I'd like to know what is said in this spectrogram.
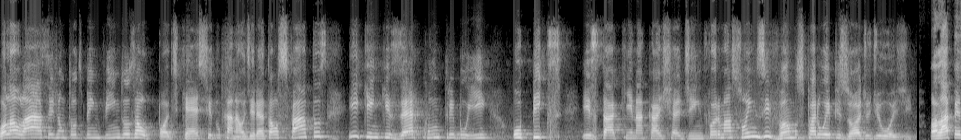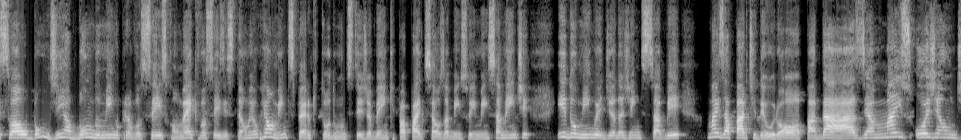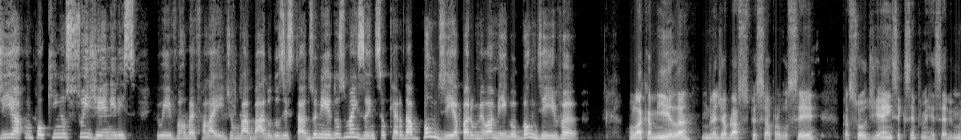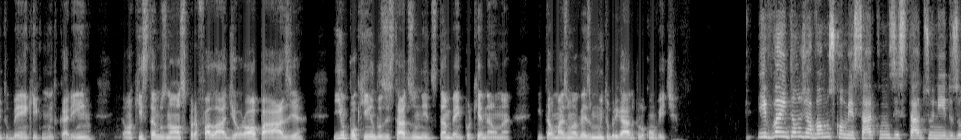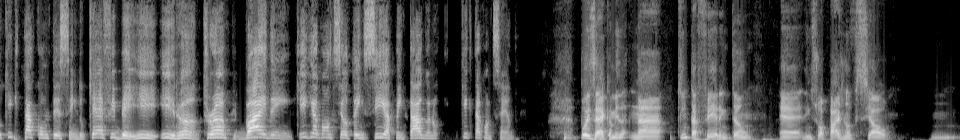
Olá, olá, sejam todos bem-vindos ao podcast do canal Direto aos Fatos. E quem quiser contribuir, o Pix está aqui na caixa de informações e vamos para o episódio de hoje. Olá, pessoal, bom dia, bom domingo para vocês. Como é que vocês estão? Eu realmente espero que todo mundo esteja bem, que Papai do Céu os abençoe imensamente. E domingo é dia da gente saber mais a parte da Europa, da Ásia, mas hoje é um dia um pouquinho sui generis. O Ivan vai falar aí de um babado dos Estados Unidos, mas antes eu quero dar bom dia para o meu amigo. Bom dia, Ivan. Olá, Camila. Um grande abraço especial para você, para sua audiência, que sempre me recebe muito bem aqui, com muito carinho. Então, aqui estamos nós para falar de Europa, Ásia e um pouquinho dos Estados Unidos também, por que não, né? Então, mais uma vez, muito obrigado pelo convite. Ivan, então já vamos começar com os Estados Unidos. O que está acontecendo? Que FBI, Irã, Trump, Biden, o que, que aconteceu? Tem CIA, Pentágono, o que está acontecendo? Pois é, Camila. Na quinta-feira, então, é, em sua página oficial, hum,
